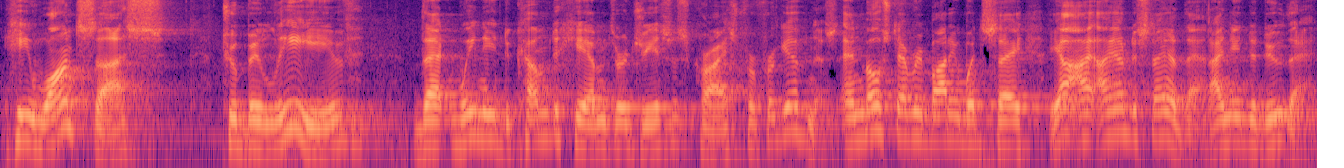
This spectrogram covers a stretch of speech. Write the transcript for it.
He wants us to believe that we need to come to Him through Jesus Christ for forgiveness. And most everybody would say, Yeah, I, I, understand that. I need to do that.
